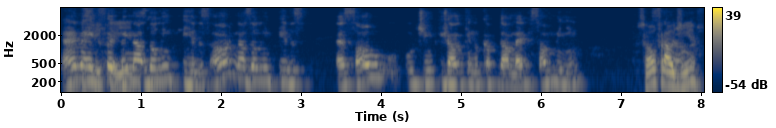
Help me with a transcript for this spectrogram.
É, mas ele foi aí. bem nas Olimpíadas. Olha, nas Olimpíadas é só o, o, time que joga aqui no Campo da América, só o menino. Só o Fraldinha? Não,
